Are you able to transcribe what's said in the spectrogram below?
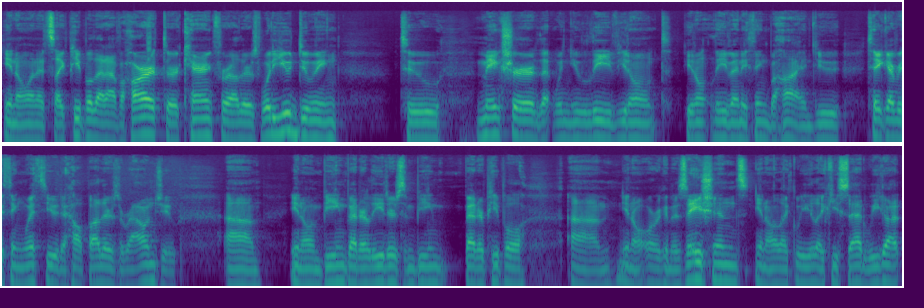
You know and it's like people that have a heart they're caring for others. What are you doing to make sure that when you leave you don't you don't leave anything behind? You take everything with you to help others around you. Um, you know, and being better leaders and being better people, um, you know, organizations, you know, like we, like you said, we got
